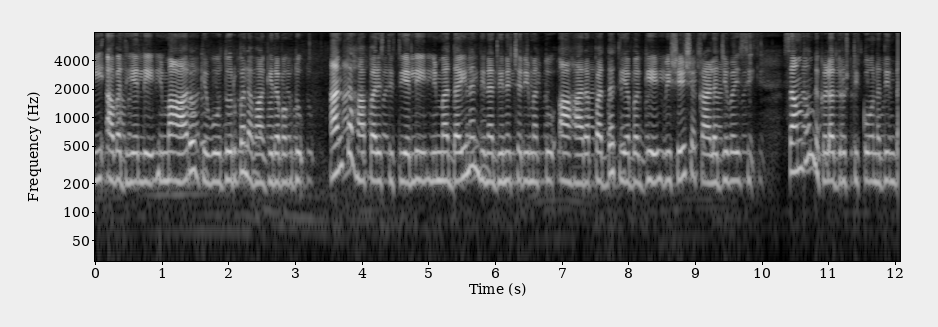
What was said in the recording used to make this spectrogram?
ಈ ಅವಧಿಯಲ್ಲಿ ನಿಮ್ಮ ಆರೋಗ್ಯವು ದುರ್ಬಲವಾಗಿರಬಹುದು. ಅಂತಹ ಪರಿಸ್ಥಿತಿಯಲ್ಲಿ ನಿಮ್ಮ ದೈನಂದಿನ ದಿನಚರಿ ಮತ್ತು ಆಹಾರ ಪದ್ಧತಿಯ ಬಗ್ಗೆ ವಿಶೇಷ ಕಾಳಜಿ ವಹಿಸಿ. ಸಂಬಂಧಗಳ ದೃಷ್ಟಿಕೋನದಿಂದ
